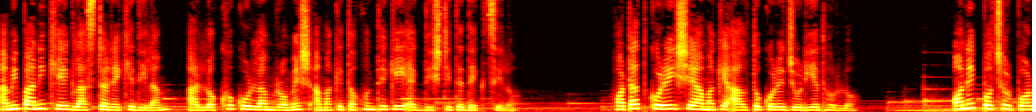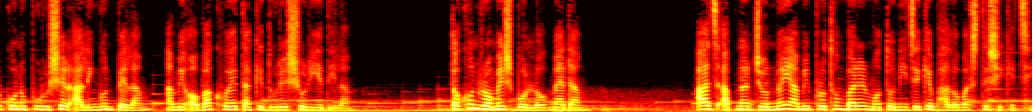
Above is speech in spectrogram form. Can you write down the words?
আমি পানি খেয়ে গ্লাসটা রেখে দিলাম আর লক্ষ্য করলাম রমেশ আমাকে তখন থেকেই এক দৃষ্টিতে দেখছিল। হঠাৎ করেই সে আমাকে আলতো করে জড়িয়ে ধরল। অনেক বছর পর কোনো পুরুষের আলিঙ্গন পেলাম, আমি অবাক হয়ে তাকে দূরে সরিয়ে দিলাম। তখন রমেশ বলল, ম্যাডাম, আজ আপনার জন্যই আমি প্রথমবারের মতো নিজেকে ভালোবাসতে শিখেছি।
